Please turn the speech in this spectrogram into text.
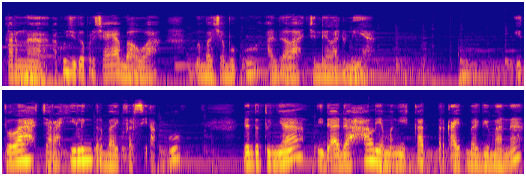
karena aku juga percaya bahwa membaca buku adalah jendela dunia. Itulah cara healing terbaik versi aku. Dan tentunya tidak ada hal yang mengikat terkait bagaimana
